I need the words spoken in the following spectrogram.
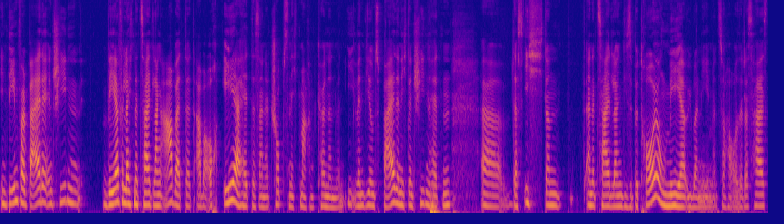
in dem Fall beide entschieden, wer vielleicht eine Zeit lang arbeitet, aber auch er hätte seine Jobs nicht machen können, wenn, wenn wir uns beide nicht entschieden hätten, äh, dass ich dann eine Zeit lang diese Betreuung mehr übernehme zu Hause. Das heißt,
